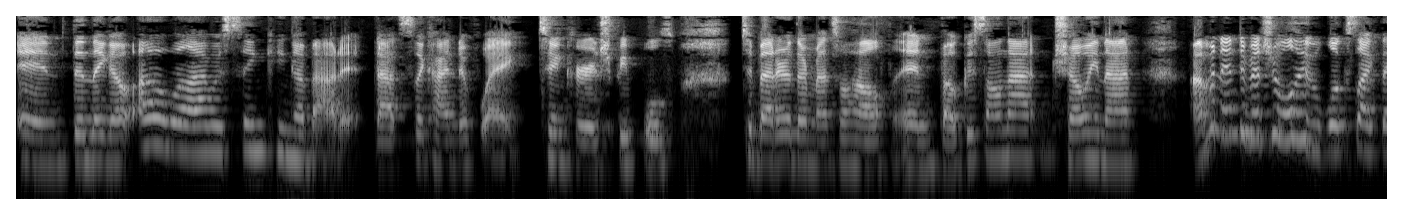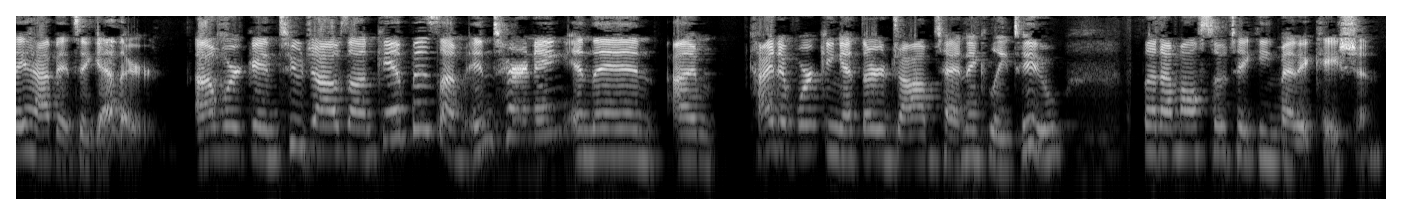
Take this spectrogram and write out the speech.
And then they go, oh, well, I was thinking about it. That's the kind of way to encourage people to better their mental health and focus on that, showing that I'm an individual who looks like they have it together I'm working two jobs on campus. I'm interning, and then I'm kind of working a third job technically too. But I'm also taking medication.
